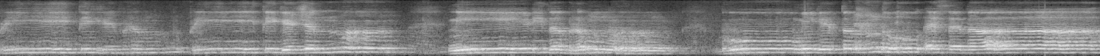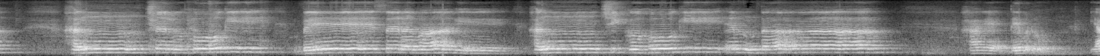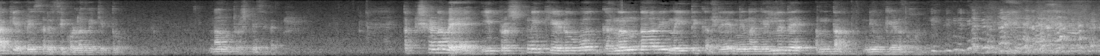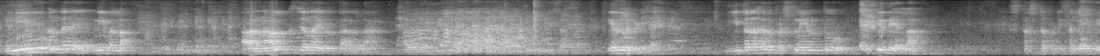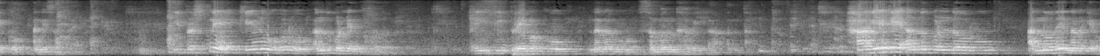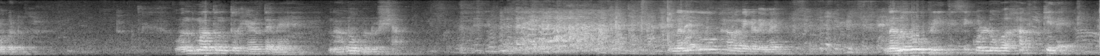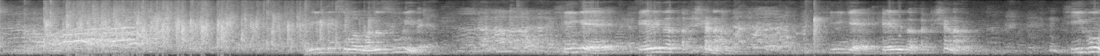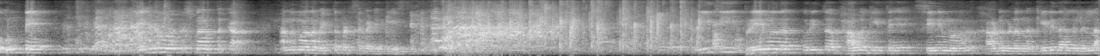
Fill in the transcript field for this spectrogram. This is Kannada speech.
ಪ್ರೀತಿಗೆ ಬ್ರಹ್ಮ, ಪ್ರೀತಿಗೆ ಜನ್ಮ, ನೀಡಿದ ಬ್ರಹ್ಮ ಭೂಮಿಗೆ ತಂದು ಎಸೆದ. ಹಂಚಲು ಹೋಗಿ ಬೇಸರವಾಗಿ ಹಂಚಿಕೊ ಹೋಗಿ ಎಂದ. ಹಾಗೆ ದೇವರು ಯಾಕೆ ಬೇಸರಿಸಿಕೊಳ್ಳಬೇಕಿತ್ತು? ನಾನು ಪ್ರಶ್ನಿಸಿದೆ. ತಕ್ಷಣವೇ ಈ ಪ್ರಶ್ನೆ ಕೇಳುವ ಘನಂದಾರಿ ನೈತಿಕತೆ ನಿನಗೆಲ್ಲಿದೆ ಅಂತ ನೀವು ಕೇಳಬಹುದು. ನೀವು ಅಂದರೆ ನೀವಲ್ಲ. ಆ ನಾಲ್ಕು ಜನ ಇರುತ್ತಾರಲ್ಲ ಅವರು. ಇರಲಿ ಬಿಡಿ. ಈ ತರಹದ ಪ್ರಶ್ನೆಯಂತೂ ಇಟ್ಟಿದೆಯಲ್ಲ ಸ್ಪಷ್ಟಪಡಿಸಲೇಬೇಕು ಅನ್ನಿಸುತ್ತೆ. ಈ ಪ್ರಶ್ನೆ ಕೇಳುವವರು ಅಂದುಕೊಂಡಿರಬಹುದು. ಪ್ರೀತಿ ಪ್ರೇಮಕ್ಕೂ ನನಗೂ ಸಂಬಂಧವಿಲ್ಲ ಅಂತ. ಹಾಗೇಕೆ ಅಂದುಕೊಂಡವರು ಅನ್ನೋದೇ ನನಗೆ ಒಗಟು. ಒಂದು ಮಾತಂತೂ ಹೇಳ್ತೇನೆ, ನಾನು ಮನುಷ್ಯ. ನನಗೂ ಭಾವನೆಗಳಿವೆ. ನನಗೂ ಪ್ರೀತಿಸಿಕೊಳ್ಳುವ ಹಕ್ಕಿದೆ. ಪ್ರೀತಿಸುವ ಮನಸ್ಸೂ ಇದೆ. ಹೀಗೆ ಹೇಳಿದ ತಕ್ಷಣ, ಹೀಗೆ ಹೇಳಿದ ತಕ್ಷಣ, ಹೀಗೂ ಉಂಟೆ ಎನ್ನುವ ಪ್ರಶ್ನಾರ್ಥಕ ಅನುಮಾನ ವ್ಯಕ್ತಪಡಿಸಬೇಡಿ ಪ್ಲೀಸ್ ಪ್ರೀತಿ ಪ್ರೇಮದ ಕುರಿತ ಭಾವಗೀತೆ, ಸಿನಿಮಾ ಹಾಡುಗಳನ್ನು ಕೇಳಿದಾಗಲೆಲ್ಲ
